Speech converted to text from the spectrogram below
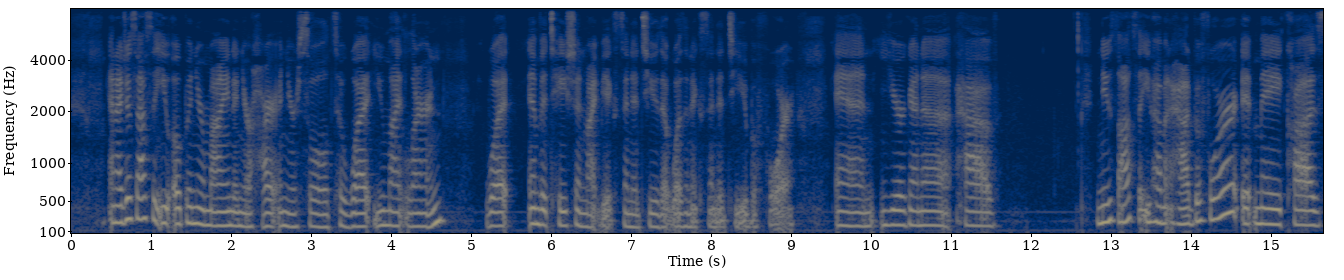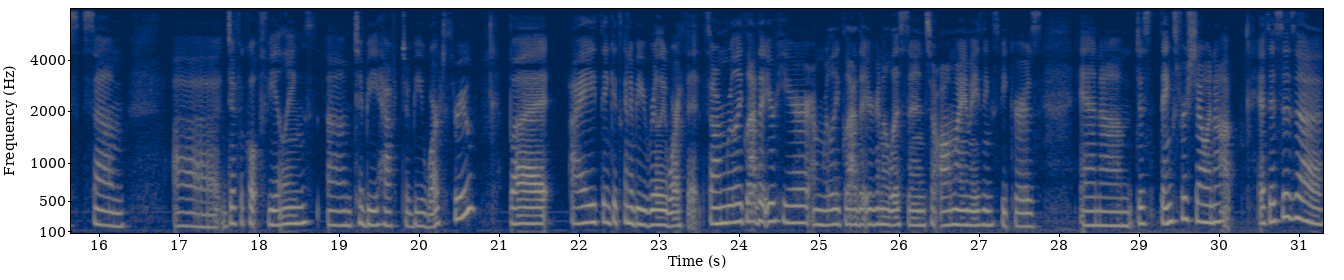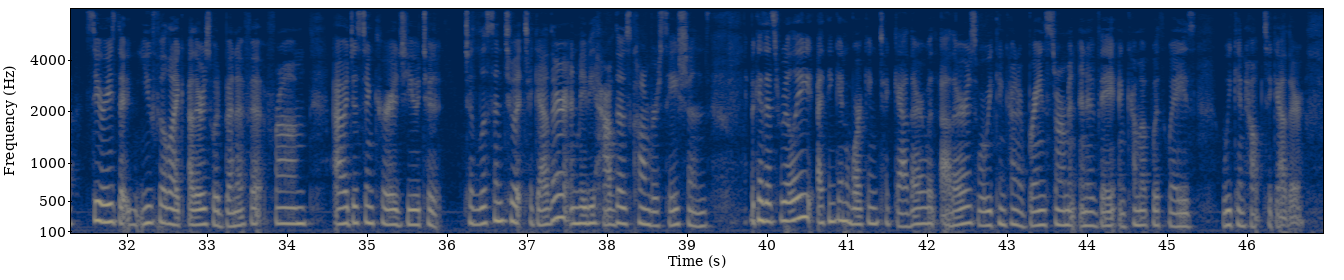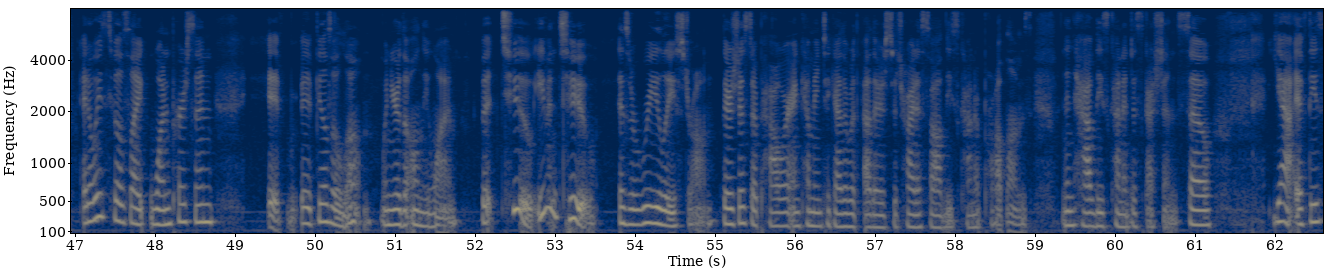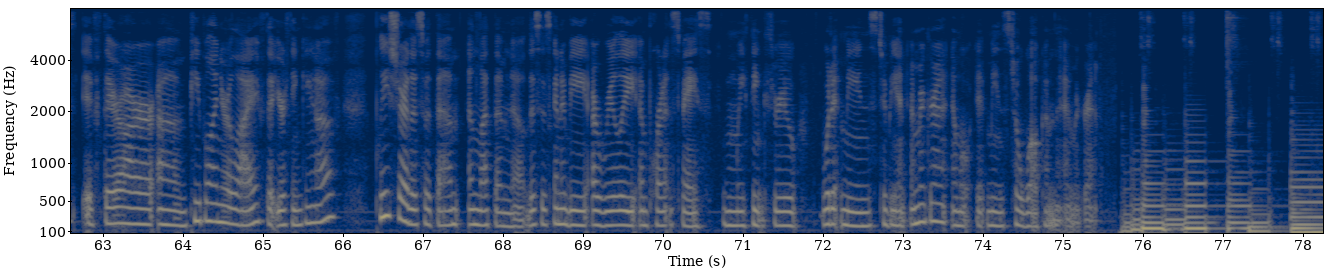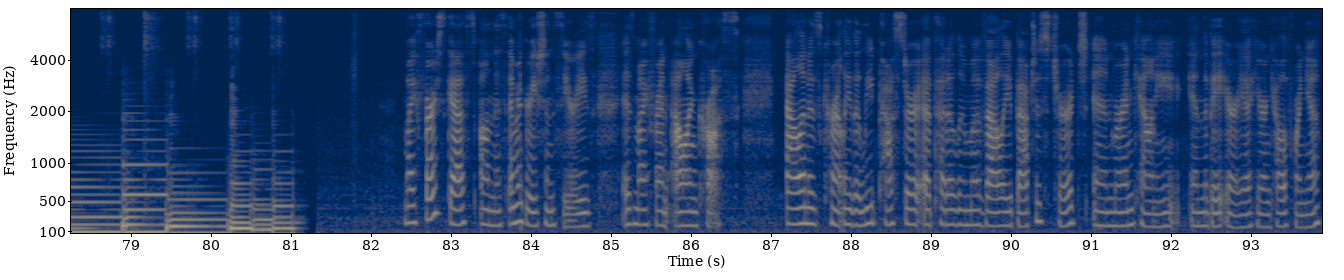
And I just ask that you open your mind and your heart and your soul to what you might learn, what invitation might be extended to you that wasn't extended to you before. And you're going to have new thoughts that you haven't had before. It may cause some uh, difficult feelings um, to be have to be worked through, but I think it's going to be really worth it. So I'm really glad that you're here. I'm really glad that you're going to listen to all my amazing speakers. And um, just thanks for showing up. If this is a series that you feel like others would benefit from, I would just encourage you to to listen to it together and maybe have those conversations because it's really, I think, in working together with others where we can kind of brainstorm and innovate and come up with ways we can help together. It always feels like one person, it, it feels alone when you're the only one. But two, even two, is really strong. There's just a power in coming together with others to try to solve these kind of problems and have these kind of discussions. So, yeah, if these if there are um, people in your life that you're thinking of please share this with them and let them know. This is going to be a really important space when we think through what it means to be an immigrant and what it means to welcome the immigrant. My first guest on this immigration series is my friend Alan Cross. Alan is currently the lead pastor at Petaluma Valley Baptist Church in Marin County in the Bay Area here in California.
